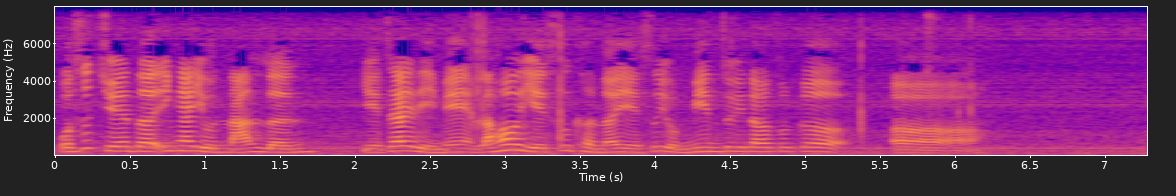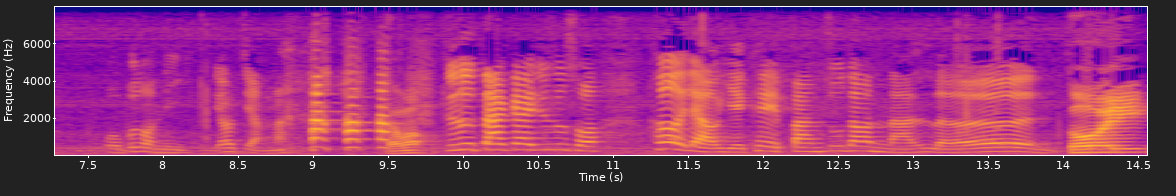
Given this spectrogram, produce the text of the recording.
我是觉得应该有男人也在里面，然后也是可能也是有面对到这个呃，我不懂你要讲吗？什么？就是大概就是说喝了也可以帮助到男人对，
